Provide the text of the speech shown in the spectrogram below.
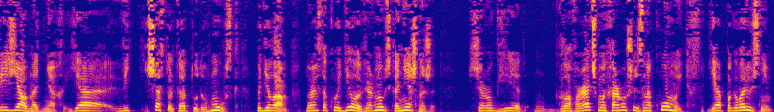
приезжал на днях. Я ведь сейчас только оттуда, в Мувск, по делам. Но раз такое дело, вернусь, конечно же. Хирургия, главврач мой хороший знакомый. Я поговорю с ним.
